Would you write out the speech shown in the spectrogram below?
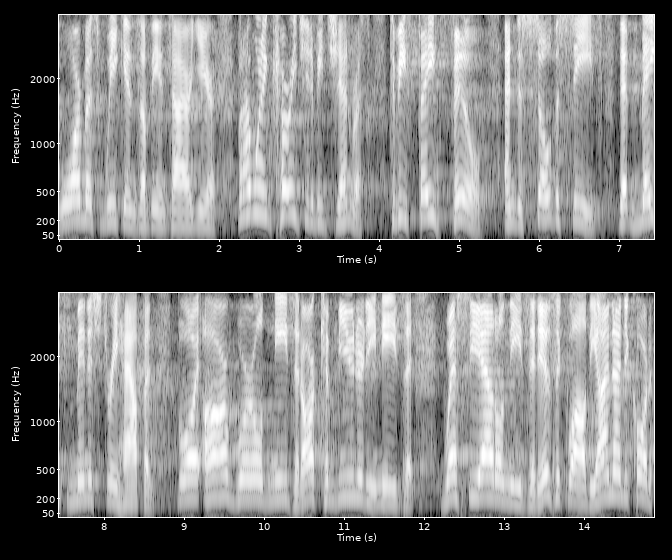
warmest weekends of the entire year? But I want to encourage you to be generous, to be faith filled, and to sow the seeds that make ministry happen. Boy, our world needs it. Our community needs it. West Seattle needs it. Issaquah, the I 90 corridor.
